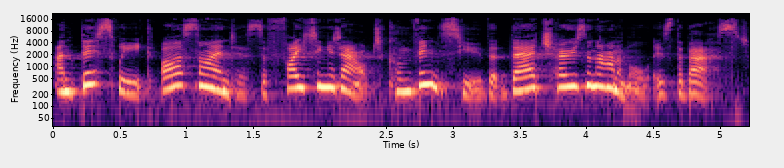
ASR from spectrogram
And this week, our scientists are fighting it out to convince you that their chosen animal is the best.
